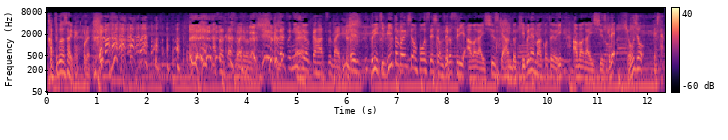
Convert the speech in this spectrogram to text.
買ってくださいね、これ。あさって発売でございます。9月24日発売。えブリーチビートコレクション4ステーション03天貝修介木舟誠より天貝修介で表情でした。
